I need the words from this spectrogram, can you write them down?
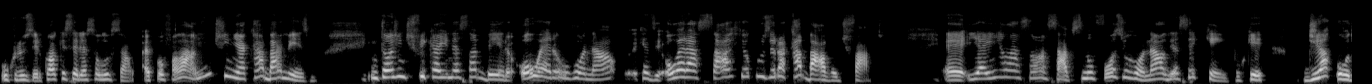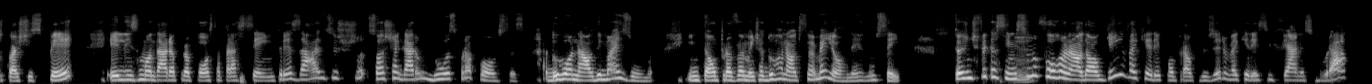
o Cruzeiro, qual que seria a solução? Aí o povo fala, ah, não tinha, ia acabar mesmo. Então a gente fica aí nessa beira, ou era o Ronaldo, quer dizer, ou era a SAF ou o Cruzeiro acabava, de fato. É, e aí, em relação à SAF, se não fosse o Ronaldo, ia ser quem? Porque de acordo com a XP, eles mandaram a proposta para 100 empresários e só chegaram duas propostas, a do Ronaldo e mais uma. Então, provavelmente a do Ronaldo foi a melhor, né? Não sei. Então a gente fica assim, hum. se não for o Ronaldo, alguém vai querer comprar o Cruzeiro, vai querer se enfiar nesse buraco.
